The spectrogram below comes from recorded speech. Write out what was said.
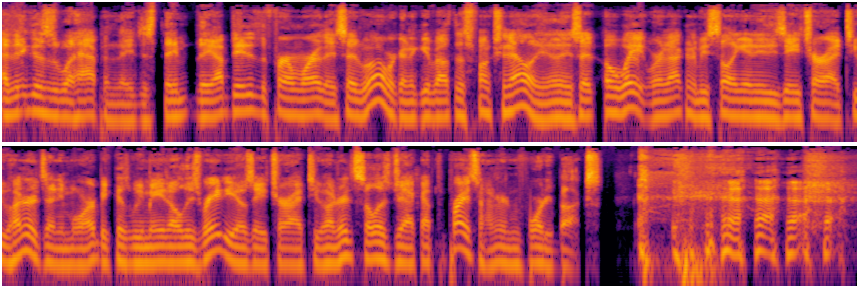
I think this is what happened. They just, they, they updated the firmware. They said, well, we're going to give out this functionality. And they said, oh, wait, we're not going to be selling any of these HRI 200s anymore because we made all these radios HRI 200. So let's jack up the price 140 bucks.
